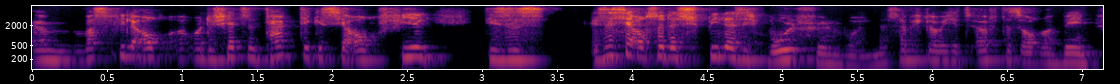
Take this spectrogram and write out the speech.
ähm, was viele auch unterschätzen, Taktik ist ja auch viel dieses, es ist ja auch so, dass Spieler sich wohlfühlen wollen. Das habe ich, glaube ich, jetzt öfters auch erwähnt.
